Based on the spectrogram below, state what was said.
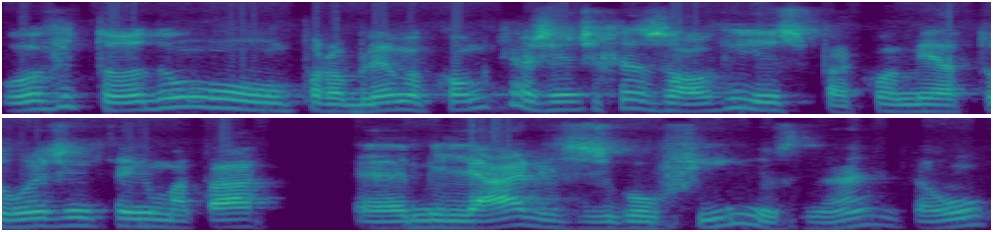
houve todo um problema, como que a gente resolve isso? Para comer atum, a gente tem que matar é, milhares de golfinhos, né? Então,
